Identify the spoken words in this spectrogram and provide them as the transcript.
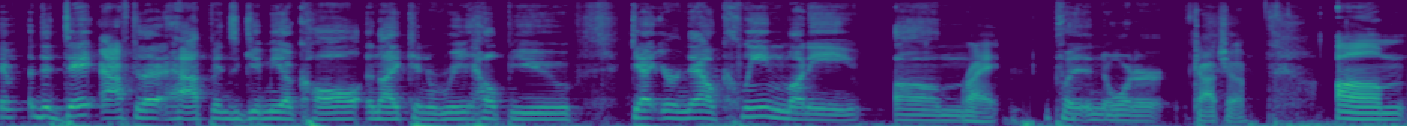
if the day after that happens, give me a call and I can re help you get your now clean money um Right. put in order. Gotcha. Um,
